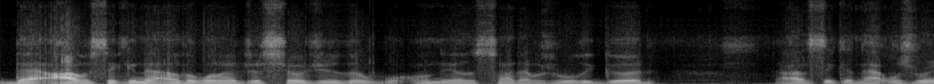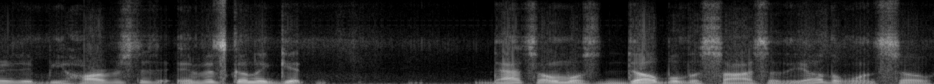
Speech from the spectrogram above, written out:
that I was thinking that other one I just showed you, the on the other side that was really good. I was thinking that was ready to be harvested. If it's going to get, that's almost double the size of the other one. So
